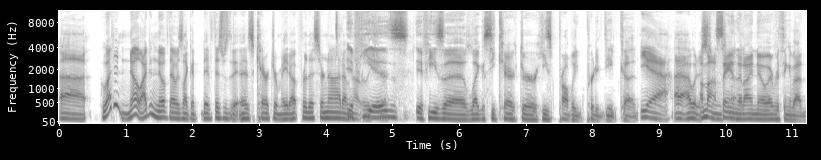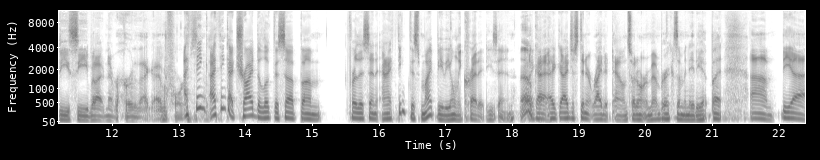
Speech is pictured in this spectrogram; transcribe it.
uh, who I didn't know I didn't know if that was like a if this was his character made up for this or not I'm if not really he sure. is, if he's a legacy character, he's probably pretty deep cut. yeah I, I would I'm not saying so. that I know everything about DC, but I've never heard of that guy before. I think I think I tried to look this up um for this and, and I think this might be the only credit he's in. Like I, I I just didn't write it down so I don't remember because I'm an idiot. But um the uh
